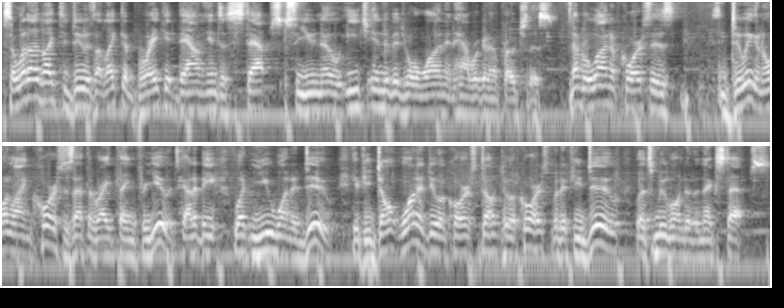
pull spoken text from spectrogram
So what I'd like to do is I'd like to break it down into steps so you know each individual one and how we're going to approach this. Number one of course is doing an online course. Is that the right thing for you? It's got to be what you want to do. If you don't want to do a course don't do a course. But if you do let's move on to the next steps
